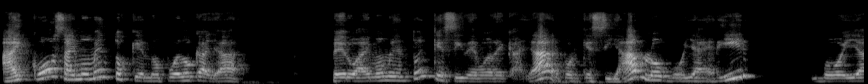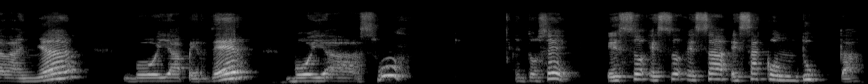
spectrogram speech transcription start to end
hay cosas, hay momentos que no puedo callar, pero hay momentos en que sí debo de callar, porque si hablo voy a herir, voy a dañar, voy a perder, voy a... Entonces, eso, eso, esa, esa conducta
